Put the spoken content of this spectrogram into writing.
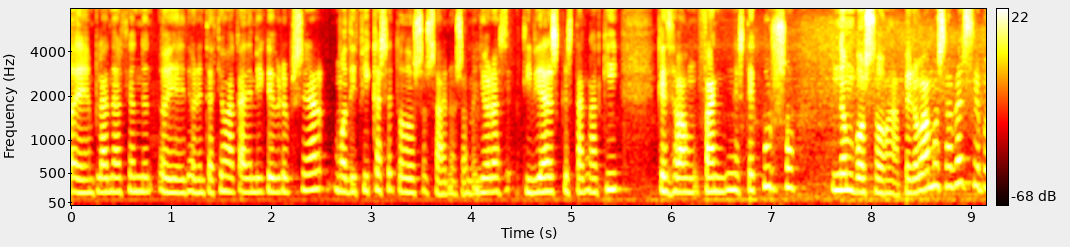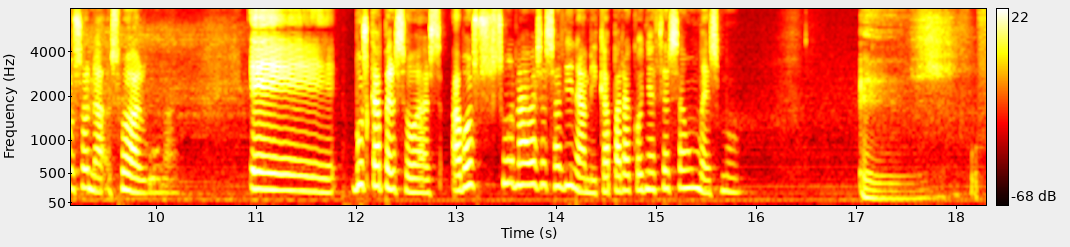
en plan de acción de, eh, de orientación académica e profesional modifícase todos os anos. A mellor as actividades que están aquí, que se van fan neste curso, non vos soa. pero vamos a ver se vos sona, soa algunha. Eh, busca persoas. A vos sonabas esa dinámica para coñecerse a un mesmo? Eh, uf.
